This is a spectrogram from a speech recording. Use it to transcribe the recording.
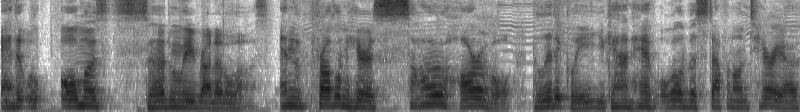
And it will almost certainly run at a loss. And the problem here is so horrible. Politically, you can't have all of this stuff in Ontario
